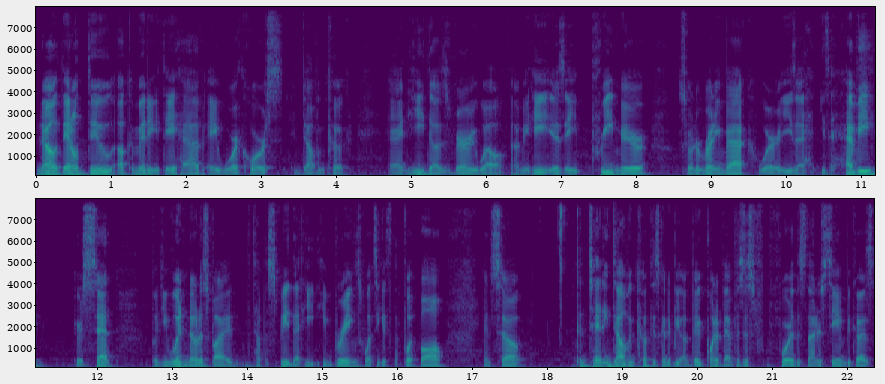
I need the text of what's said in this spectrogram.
no, they don't do a committee. They have a workhorse in Dalvin Cook. And he does very well. I mean, he is a premier sort of running back where he's a he's a heavier set, but you wouldn't notice by the type of speed that he, he brings once he gets the football. And so containing Dalvin Cook is going to be a big point of emphasis for the Niners team because,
